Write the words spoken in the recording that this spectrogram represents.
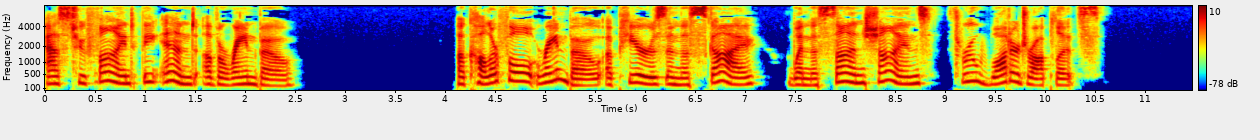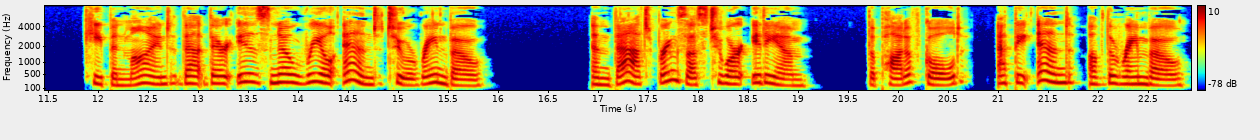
as to find the end of a rainbow. A colorful rainbow appears in the sky when the sun shines through water droplets. Keep in mind that there is no real end to a rainbow. And that brings us to our idiom, the pot of gold at the end of the rainbow.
